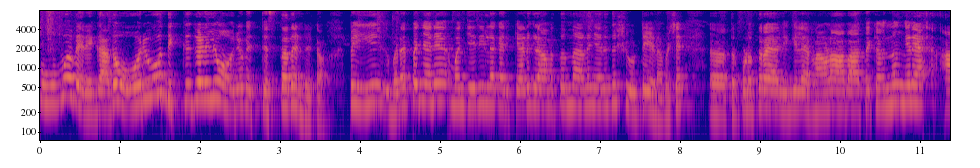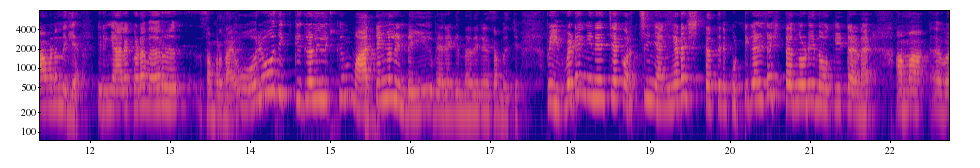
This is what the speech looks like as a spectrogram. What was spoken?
കൂവ വരക അത് ഓരോ ദിക്കുകളിലും ഓരോ വ്യത്യസ്തത ഉണ്ട് കേട്ടോ. ഇപ്പോൾ ഈ ഇവിടെ ഇപ്പം ഞാൻ മഞ്ചേരിയിലെ കരിക്കാട് ഗ്രാമത്തിൽ നിന്നാണ് ഞാനിത് ഷൂട്ട് ചെയ്യണം പക്ഷേ തൃപ്പുണിത്ര അല്ലെങ്കിൽ എറണാകുളം ആ ഭാഗത്തൊക്കെ ഒന്നും ഇങ്ങനെ ആവണമെന്നില്ല. ഇരിങ്ങാലക്കുട വേറൊരു സമ്പ്രദായം. ഓരോ ദിക്കുകളിലേക്കും മാറ്റങ്ങളുണ്ട് ഈ വരകുന്നതിനെ സംബന്ധിച്ച്. അപ്പോൾ ഇവിടെ എങ്ങനെയാണെന്ന് വെച്ചാൽ കുറച്ച് ഞങ്ങളുടെ ഇഷ്ടത്തിന് കുട്ടികളുടെ ഇഷ്ടം കൂടി നോക്കിയിട്ടാണ് അമ്മ ഏഹ്, വ-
